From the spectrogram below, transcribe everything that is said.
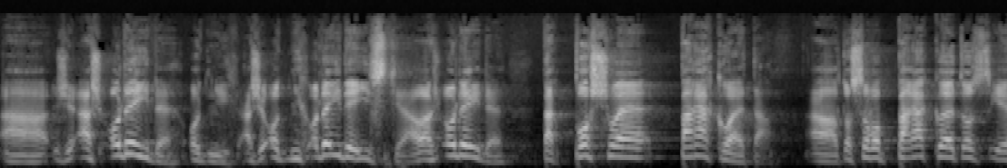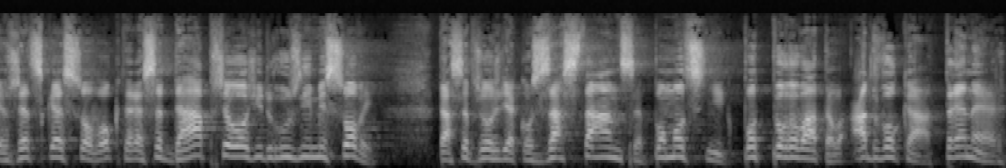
a, že až odejde od nich, a že od nich odejde jistě, ale až odejde, tak pošle parakleta. A to slovo parakletos je řecké slovo, které se dá přeložit různými slovy. Dá se přeložit jako zastánce, pomocník, podporovatel, advokát, trenér,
